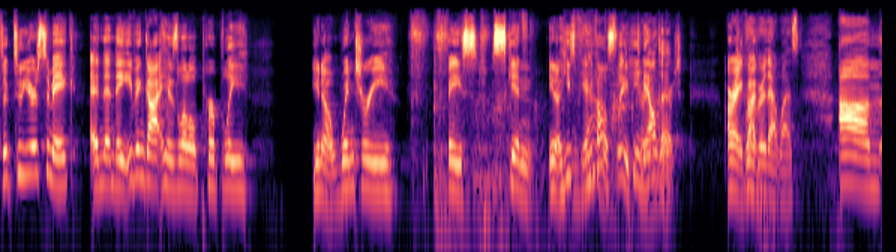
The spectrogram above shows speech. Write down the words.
Took two years to make, and then they even got his little purpley, you know, wintry f- face skin. You know, he's he fell asleep. he nailed it. All right, whoever that was. Um,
